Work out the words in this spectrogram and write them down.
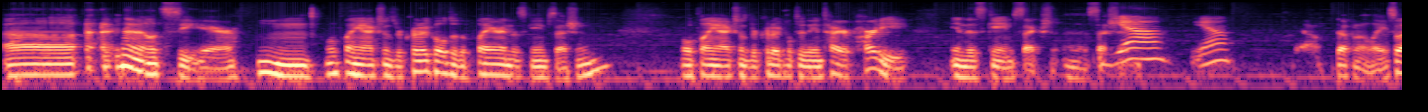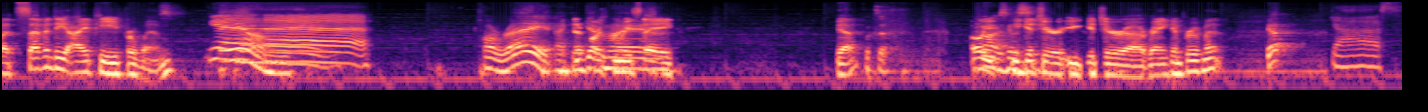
Uh, let's see here. Hmm. Role playing actions are critical to the player in this game session. Role playing actions are critical to the entire party in this game section. Uh, session. Yeah. Yeah. Yeah, definitely. So that's 70 IP for WHiM. Yeah. All right, I And can of get course, my. when we say, yeah. what's up? Oh, Oh, you, you get your you get your uh, rank improvement. Yep, Yes.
